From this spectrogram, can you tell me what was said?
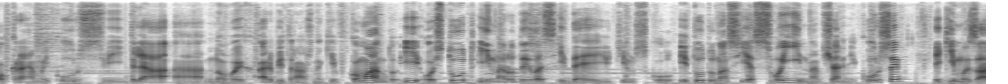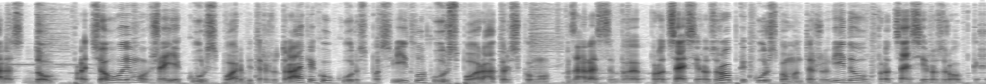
окремий курс свій для е, нових арбітражників в команду. І ось тут і народилась ідея UTeam School. І тут у нас є свої навчальні курси, які ми зараз допрацьовуємо. Вже є курс по арбітражу трафіку, курс по світлу, курс по ораторському зараз в процесі розробки, курс по монтажу відео в процесі розробки.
